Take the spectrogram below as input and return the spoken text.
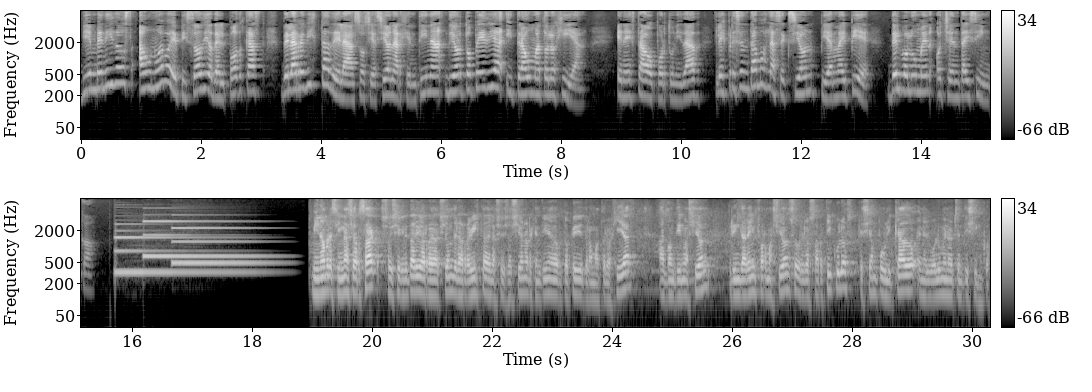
Bienvenidos a un nuevo episodio del podcast de la revista de la Asociación Argentina de Ortopedia y Traumatología. En esta oportunidad les presentamos la sección Pierna y Pie del volumen 85. Mi nombre es Ignacio Arzac, soy secretario de redacción de la revista de la Asociación Argentina de Ortopedia y Traumatología. A continuación, brindaré información sobre los artículos que se han publicado en el volumen 85.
